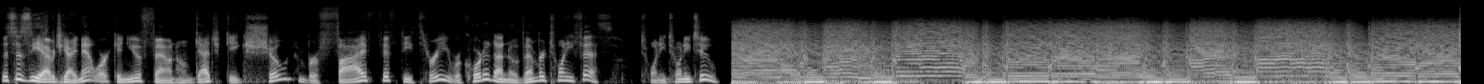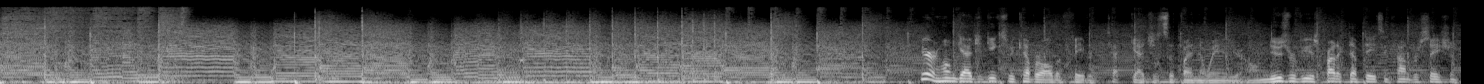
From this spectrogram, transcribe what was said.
This is the Average Guy Network, and you have found Home Gadget Geek show number 553, recorded on November 25th, 2022. Here at Home Gadget Geeks, we cover all the favorite tech gadgets that find their way into your home. News, reviews, product updates, and conversation,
